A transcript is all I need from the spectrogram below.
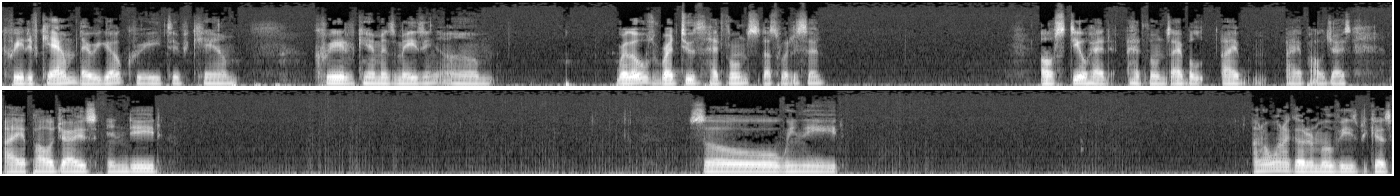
Creative Cam. There we go. Creative Cam. Creative Cam is amazing. Um, were those Red Tooth headphones? That's what it said. Oh, Steelhead headphones. I I I apologize. I apologize indeed. So we need. I don't want to go to movies because,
